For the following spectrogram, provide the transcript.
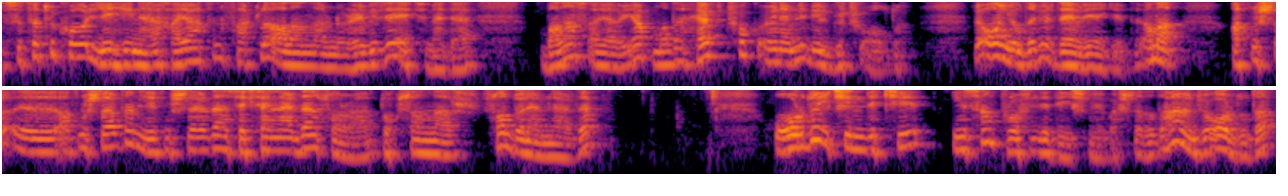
statüko lehine hayatın farklı alanlarını revize etmede, balans ayarı yapmada hep çok önemli bir güç oldu. Ve 10 yılda bir devreye girdi. Ama 60, 60'lardan, 70'lerden, 80'lerden sonra 90'lar son dönemlerde ordu içindeki insan profili de değişmeye başladı. Daha önce orduda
